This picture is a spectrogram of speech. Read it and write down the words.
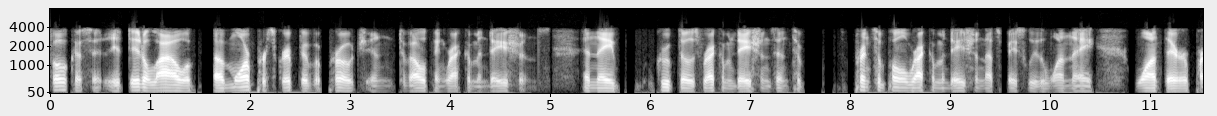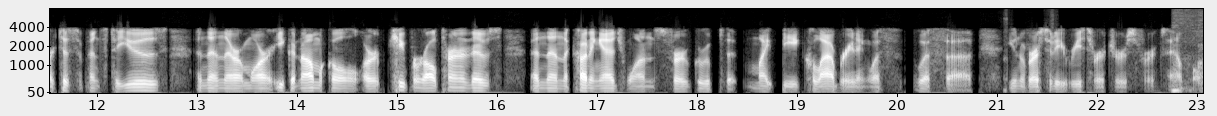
focus, it, it did allow a, a, more prescriptive approach in developing recommendations, and they grouped those recommendations into principal recommendation. That's basically the one they want their participants to use, and then there are more economical or cheaper alternatives, and then the cutting edge ones for groups that might be collaborating with with uh, university researchers, for example.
